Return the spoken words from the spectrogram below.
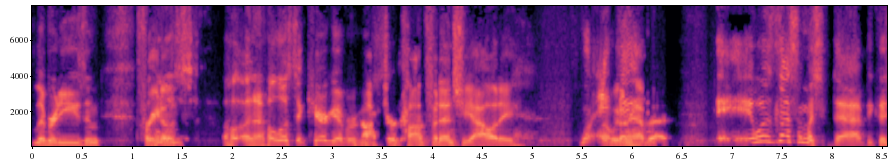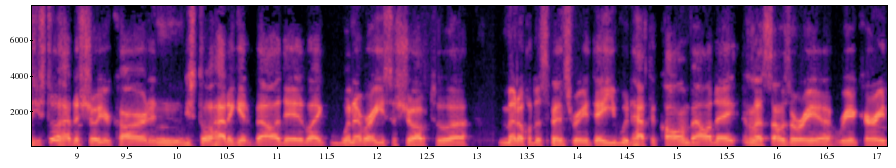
liberties and freedoms and a holistic caregiver. Doctor confidentiality. Well, uh, we don't have that it was not so much that because you still had to show your card and you still had to get validated. Like whenever I used to show up to a medical dispensary, they you would have to call and validate unless I was already a reoccurring.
